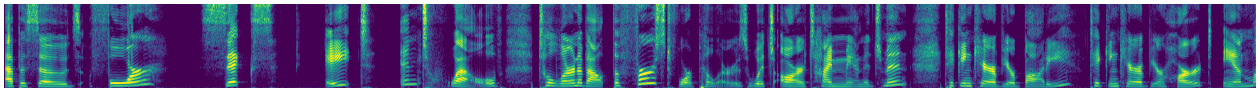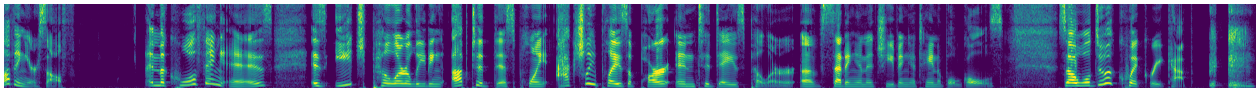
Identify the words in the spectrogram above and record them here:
episodes four, six, eight, and 12 to learn about the first four pillars, which are time management, taking care of your body, taking care of your heart, and loving yourself. And the cool thing is is each pillar leading up to this point actually plays a part in today's pillar of setting and achieving attainable goals. So we'll do a quick recap.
